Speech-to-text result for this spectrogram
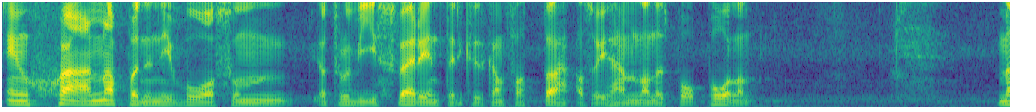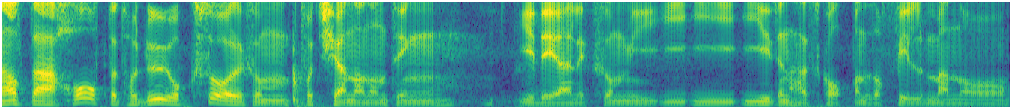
en stjärna på en nivå som jag tror vi i Sverige inte riktigt kan fatta, alltså i hemlandet på Polen. Men allt det här hatet, har du också liksom fått känna någonting i det liksom i, i, i, den här skapandet av filmen och,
